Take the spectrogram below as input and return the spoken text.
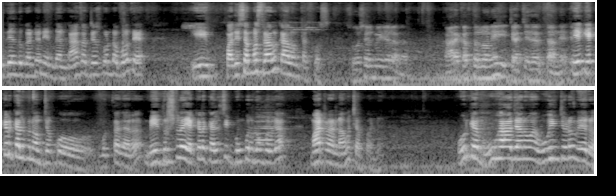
ఇది ఎందుకు అంటే నేను దానికి ఆన్సర్ చేసుకుంటూ పోతే ఈ పది సంవత్సరాలు కాలం తక్కువ సోషల్ మీడియాలో కార్యకర్తల్లోనే ఈ చర్చ జరుగుతుంది. ఎక్కడ కలిపినాం చెప్పు ముక్తా గారు? మీ దృష్టిలో ఎక్కడ కలిసి గుంపులు గుంపులుగా మాట్లాడినామో చెప్పండి. ఊరికే ఊహాజనం ఊహించడం వేరు.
